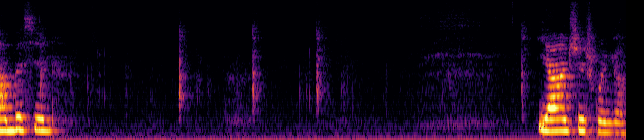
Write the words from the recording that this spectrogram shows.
Ja, ein bisschen. Ja, ein Schildspringer.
